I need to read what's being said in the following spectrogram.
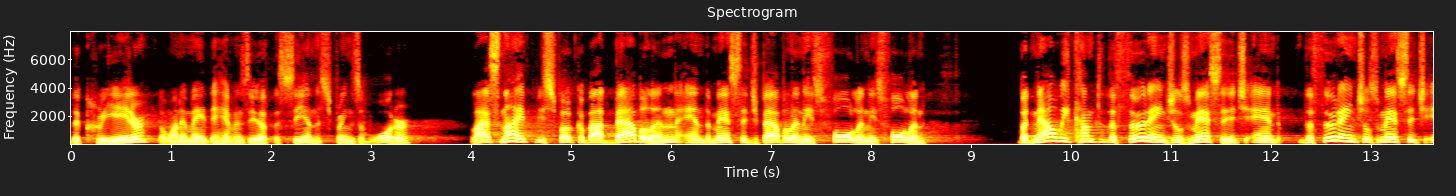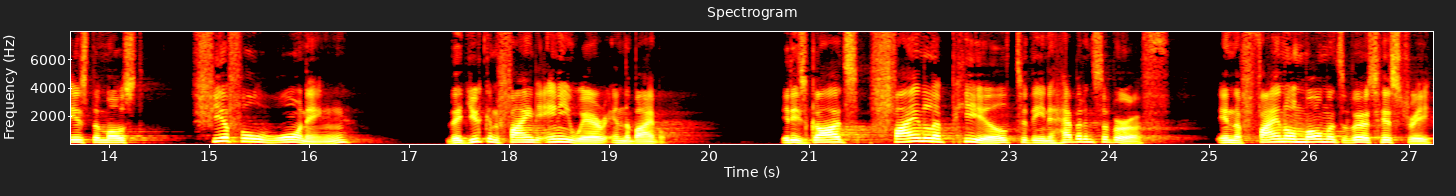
the Creator, the one who made the heavens, the earth, the sea, and the springs of water. Last night we spoke about Babylon and the message Babylon is fallen, is fallen. But now we come to the third angel's message, and the third angel's message is the most fearful warning that you can find anywhere in the Bible. It is God's final appeal to the inhabitants of earth in the final moments of earth's history,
